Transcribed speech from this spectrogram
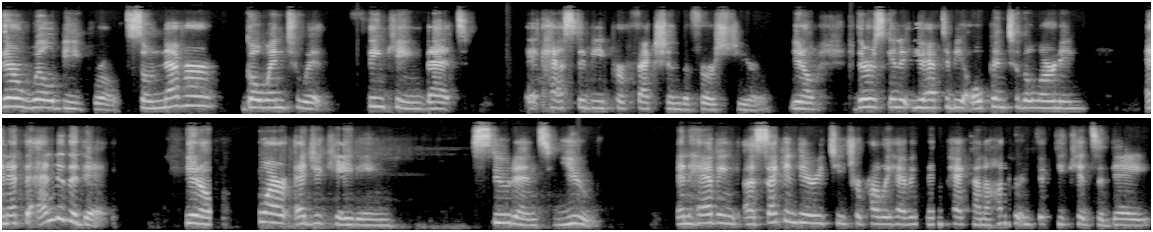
there will be growth. So never go into it thinking that it has to be perfection the first year. You know, there's gonna, you have to be open to the learning. And at the end of the day, you know, you are educating students, youth, and having a secondary teacher probably having an impact on 150 kids a day,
